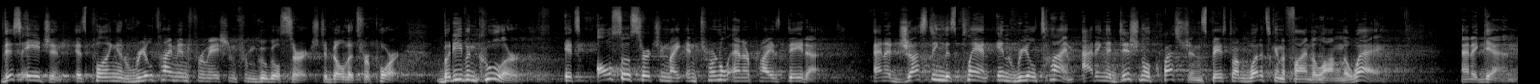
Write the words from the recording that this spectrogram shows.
This agent is pulling in real-time information from Google Search to build its report. But even cooler, it's also searching my internal enterprise data and adjusting this plan in real time, adding additional questions based on what it's gonna find along the way. And again,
